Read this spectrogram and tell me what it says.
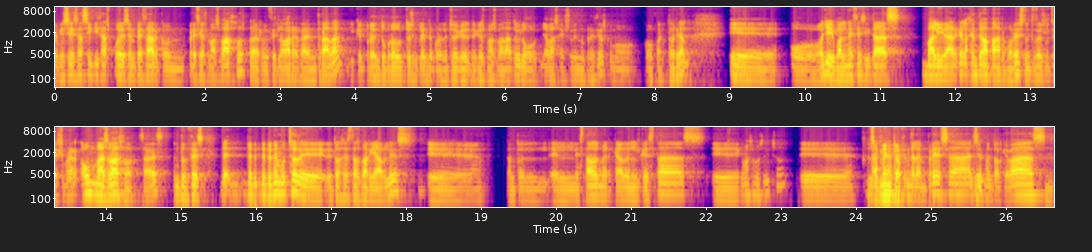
porque si es así quizás puedes empezar con precios más bajos para reducir la barrera de entrada y que prueben tu producto simplemente por el hecho de que, de que es más barato y luego ya vas a ir subiendo precios como, como Factorial. Eh, o, oye, igual necesitas validar que la gente va a pagar por esto, entonces lo tienes que poner aún más bajo, ¿sabes? Entonces, de- de- depende mucho de, todas estas variables, eh, tanto el, el estado del mercado en el que estás, eh, ¿qué más hemos dicho? La Segmento. financiación de la empresa, el segmento al que vas, Mm.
